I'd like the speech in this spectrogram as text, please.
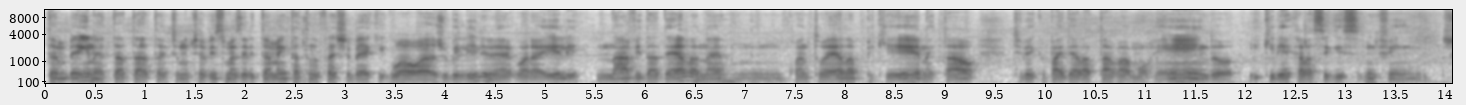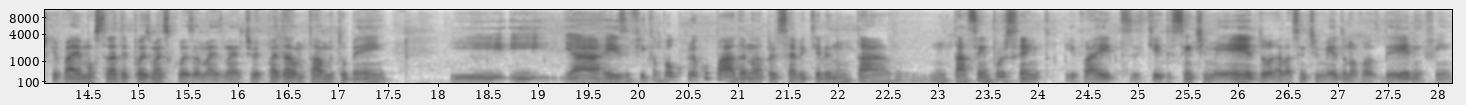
também, né? Tá, tá, tá, a gente não tinha visto, mas ele também tá tendo flashback igual a Jubilee, né? Agora ele na vida dela, né? Enquanto ela pequena e tal. Gente vê que o pai dela tava morrendo e queria que ela seguisse. Enfim, acho que vai mostrar depois mais coisa, mas né? A gente vê que o pai dela não tava muito bem. E, e, e, a Reise fica um pouco preocupada, né? Ela percebe que ele não tá, não tá 100%. E vai, que ele sente medo, ela sente medo na voz dele, enfim.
